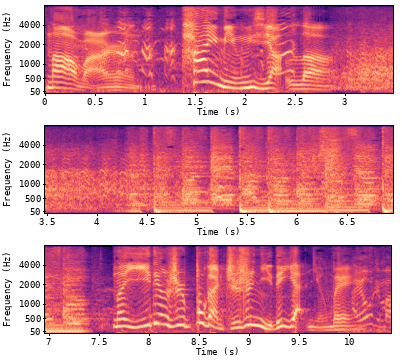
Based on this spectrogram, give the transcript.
那玩意儿太明显了，那一定是不敢直视你的眼睛呗。哎呦我的妈！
